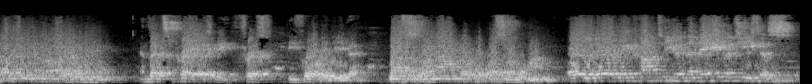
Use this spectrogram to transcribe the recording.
abona And let's pray as we first before we read it. Nasoma ko kwa soma. Oh Lord, we come to you in the name of Jesus.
